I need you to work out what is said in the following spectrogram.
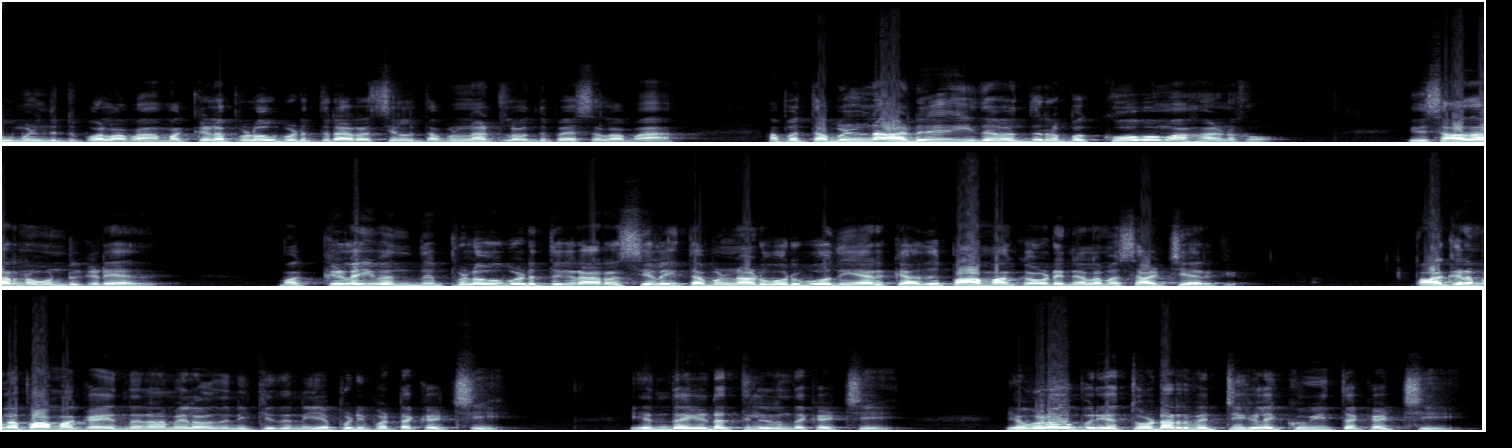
உமிழ்ந்துட்டு போகலாமா மக்களை பிளவுபடுத்துகிற அரசியல் தமிழ்நாட்டில் வந்து பேசலாமா? அப்போ தமிழ்நாடு இதை வந்து ரொம்ப கோபமாக அணுகும். இது சாதாரண ஒன்று கிடையாது. மக்களை வந்து பிளவுபடுத்துகிற அரசியலை தமிழ்நாடு ஒருபோதும் ஏற்காது. பாமகவுடைய நிலைமை சாட்சியாக இருக்குது பார்க்குறோம்ல பாமக எந்த நிலைமையில் வந்து நிற்கிதுன்னு எப்படிப்பட்ட கட்சி? எந்த இடத்தில் இருந்த கட்சி? எவ்வளவு பெரிய தொடர் வெற்றிகளை குவித்த கட்சி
